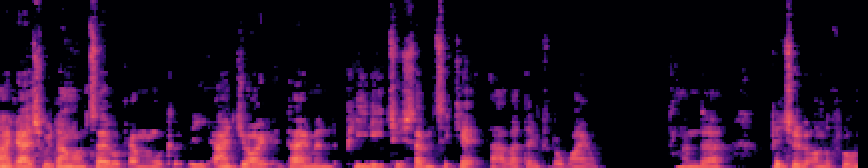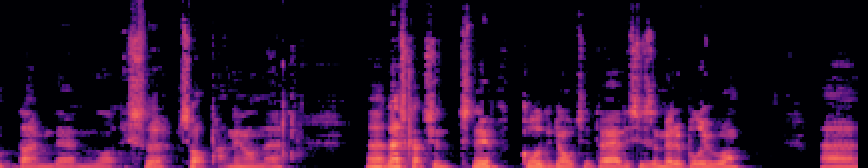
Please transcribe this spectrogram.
Hi guys, we're down on table cam and look at the iJoy Diamond PD270 kit that I've had in for a while and uh, picture of it on the front diamond there and like this uh, sort of patterning on there. Uh, there's catching sniff colour denoted there this is a mirror blue one. Uh,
